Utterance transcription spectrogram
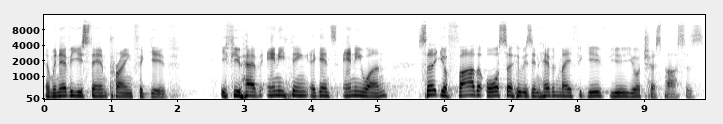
And whenever you stand praying, forgive. If you have anything against anyone, so that your Father also who is in heaven may forgive you your trespasses.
